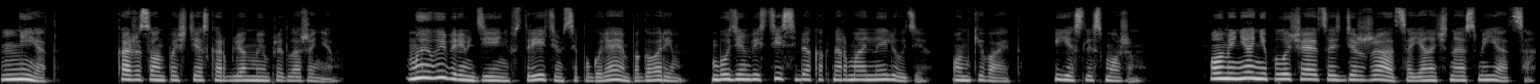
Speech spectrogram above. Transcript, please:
Нет. Кажется, он почти оскорблен моим предложением. Мы выберем день, встретимся, погуляем, поговорим. Будем вести себя как нормальные люди. Он кивает. Если сможем. У меня не получается сдержаться, я начинаю смеяться.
